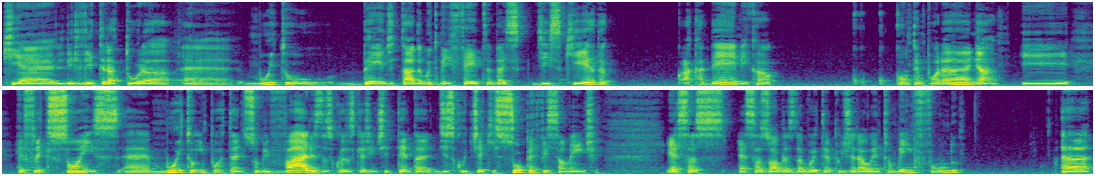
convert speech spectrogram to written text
que é literatura é, muito bem editada, muito bem feita de esquerda, acadêmica, contemporânea e reflexões é, muito importantes sobre várias das coisas que a gente tenta discutir aqui superficialmente. Essas, essas obras da Boitempo em geral entram bem fundo Uh,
